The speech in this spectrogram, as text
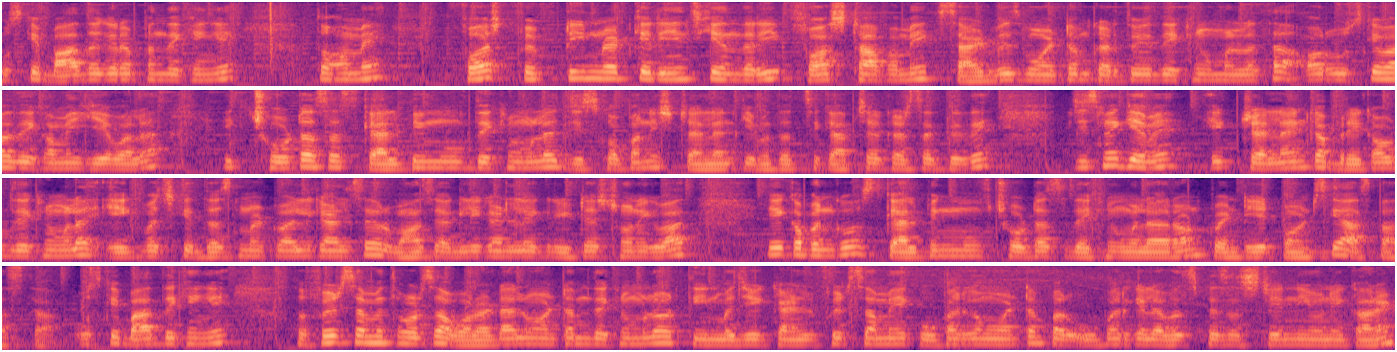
उसके बाद अगर अपन देखेंगे तो हमें फ़र्स्ट 15 मिनट के रेंज के अंदर ही फ़र्स्ट हाफ़ हमें एक साइडवेज मोमेंटम करते हुए देखने को मिला था और उसके बाद एक हमें ये वाला एक छोटा सा स्कैल्पिंग मूव देखने को मिला, जिसको अपन इस ट्रेन की मदद से कैप्चर कर सकते थे, जिसमें कि हमें एक ट्रेन लाइन का ब्रेकआउट देखने को मिला, एक बज के दस मिनट वाली कैंडल से और वहाँ से अगली कैंडल एक रिटेस्ट होने के बाद एक अपन को स्कैल्पिंग मूव छोटा सा देखने को मिला अराउंड ट्वेंटी पॉइंट्स के आसपास का। उसके बाद देखेंगे तो फिर से हमें थोड़ा सा वॉलेटाइल मोमेंटम देखने को मिला और तीन बजे की कैंडल फिर से हमें एक ऊपर का मोमेंटम पर ऊपर के लेवल्स पे सस्टेन नहीं होने के कारण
